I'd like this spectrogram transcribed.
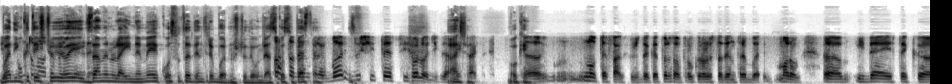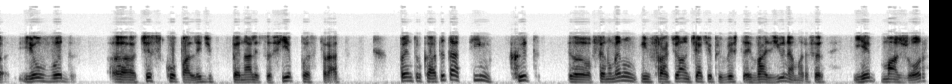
Bă, din câte știu eu, examenul la INM e cu 100 de întrebări. Nu știu de unde a scos 100 de pe asta. întrebări dus și test psihologic, da, Așa. exact. Ok. Uh, nu te fac judecător sau procuror 100 de întrebări. Mă rog, uh, ideea este că eu văd uh, ce scop al legii penale să fie păstrat, pentru că atâta timp cât uh, fenomenul infracțional în ceea ce privește evaziunea, mă refer, e major,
